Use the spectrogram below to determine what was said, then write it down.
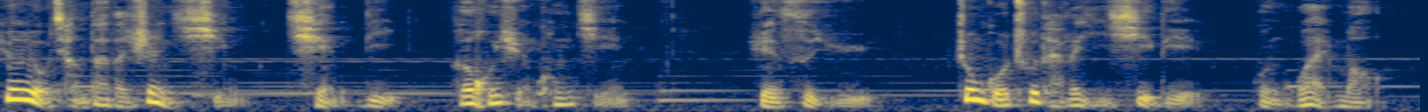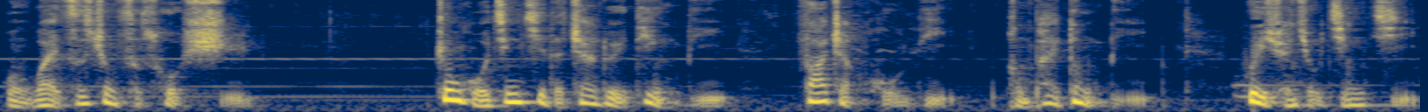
拥有强大的韧性、潜力和回旋空间，源自于中国出台了一系列稳外贸。稳外资政策措施，中国经济的战略定力、发展活力、澎湃动力，为全球经济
